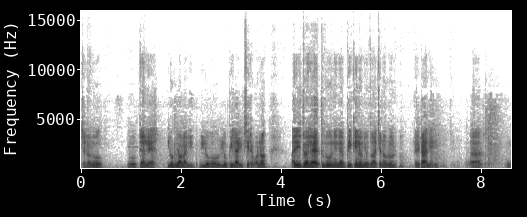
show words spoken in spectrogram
ကျွန်တော်တို့ဟိုပြန်လဲလွတ်မြောက်လိုက်ပြီလွတ်လွတ်ပေးလိုက်ပြီဖြစ်တယ်ပေါ့နော် အဲ့ဒီအတွက်လည်းသူတို့အနေနဲ့ဘေးကင်းလုံခြုံစွာကျွန်တော်တို့တွေကနေအဲဟို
